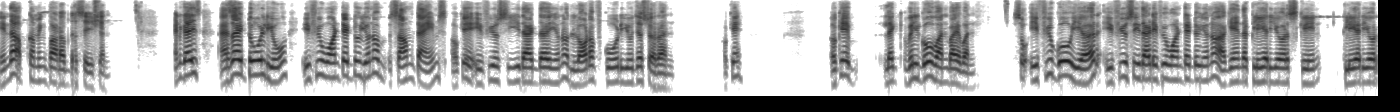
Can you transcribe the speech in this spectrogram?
in the upcoming part of the session. And guys as i told you if you wanted to you know sometimes okay if you see that the you know lot of code you just run okay? Okay like we'll go one by one so if you go here if you see that if you wanted to you know again the clear your screen clear your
